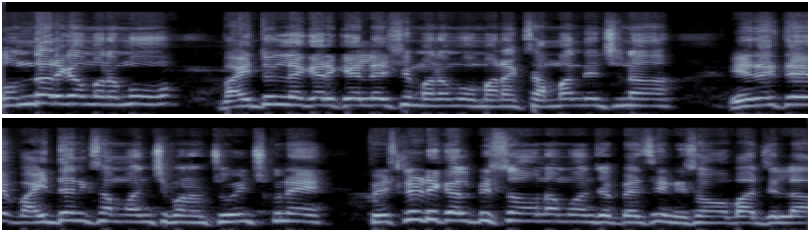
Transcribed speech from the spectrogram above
తొందరగా మనము వైద్యుల దగ్గరికి వెళ్ళేసి మనము మనకు సంబంధించిన ఏదైతే వైద్యానికి సంబంధించి మనం చూపించుకునే ఫెసిలిటీ కల్పిస్తూ ఉన్నాము అని చెప్పేసి నిజామాబాద్ జిల్లా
